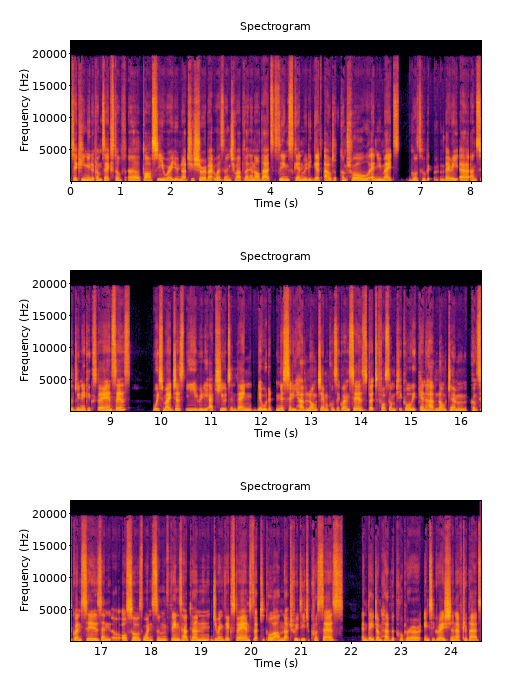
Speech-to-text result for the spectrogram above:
taking in the context of a party where you're not too sure about what's going to happen and all that, things can really get out of control and you might go through very uh, anxiogenic experiences which might just be really acute and then they wouldn't necessarily have long-term consequences but for some people it can have long-term consequences. And also when some things happen during the experience that people are not ready to process and they don't have the proper integration after that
